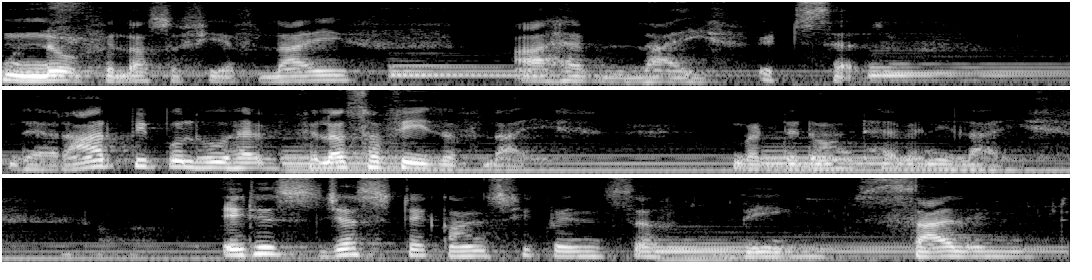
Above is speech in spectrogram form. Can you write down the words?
no philosophy of life. I have life itself. There are people who have philosophies of life, but they don't have any life. It is just a consequence of being silent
